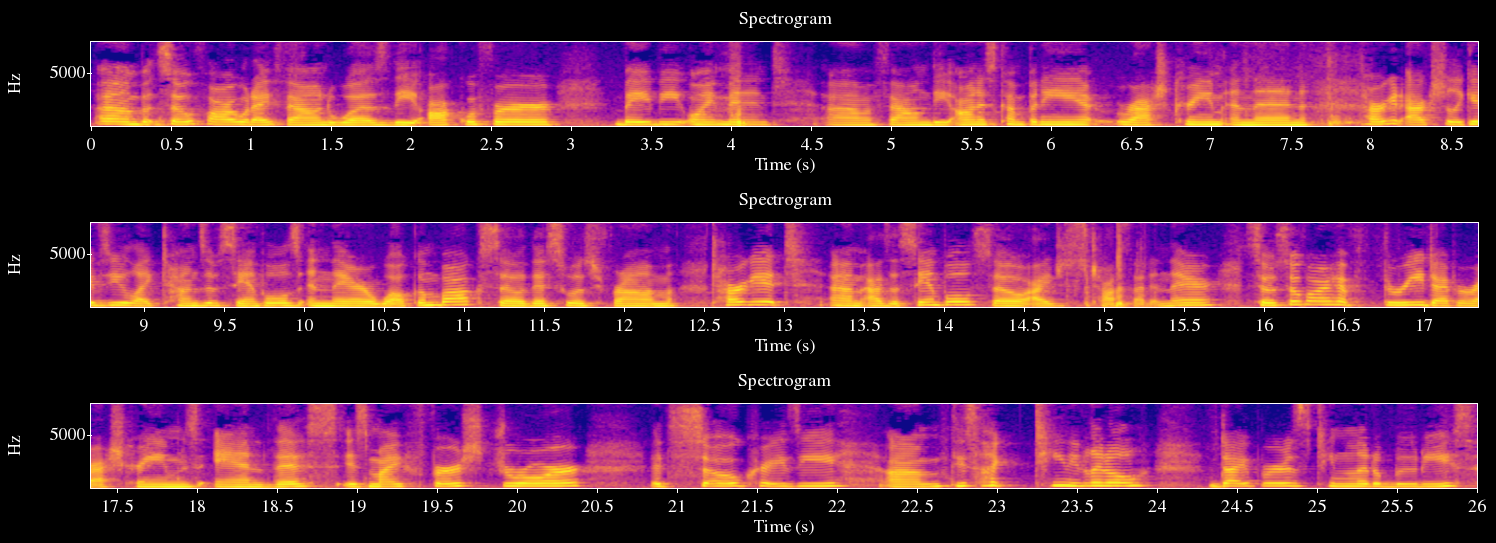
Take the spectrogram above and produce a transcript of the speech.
Um, but so far what I found was the Aquaphor baby ointment um, found the Honest Company rash cream and then Target actually gives you like tons of samples in their welcome box. So this was from Target um, as a sample so I just tossed that in there. So so far I have three diaper rash creams and this is my first drawer it's so crazy. Um, these like teeny little diapers, teeny little booties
